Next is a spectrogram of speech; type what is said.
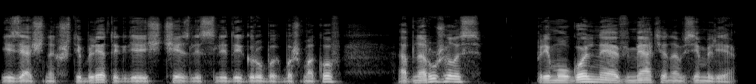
изящных штиблет и где исчезли следы грубых башмаков, обнаружилась прямоугольная вмятина в земле,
